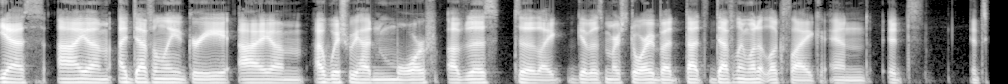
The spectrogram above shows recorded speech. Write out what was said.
Yes, I um I definitely agree. I um I wish we had more of this to like give us more story, but that's definitely what it looks like and it's it's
